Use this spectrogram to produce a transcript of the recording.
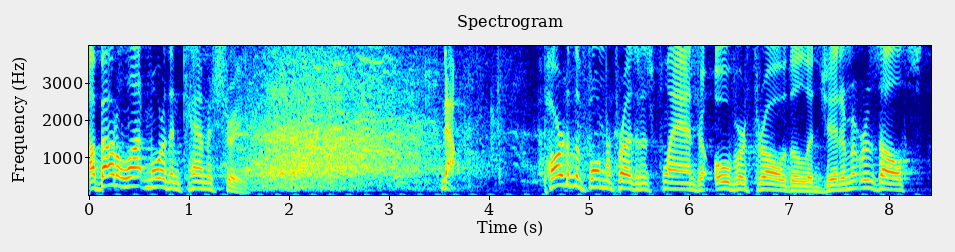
about a lot more than chemistry. Part of the former president's plan to overthrow the legitimate results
